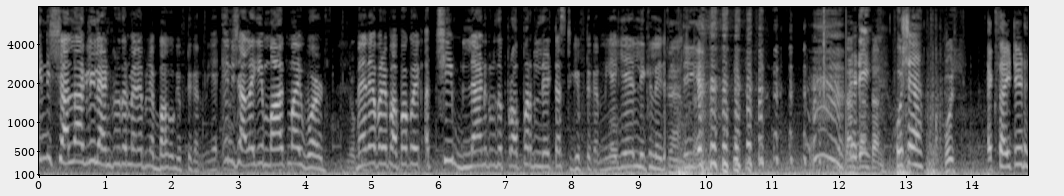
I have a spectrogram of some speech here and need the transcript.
इनशाला अगली लैंड क्रूजर मैंने अपने अब्बा को गिफ्ट करनी है। इनशाला ये मार्क माई वर्ड्स मैंने अपने पापा को एक अच्छी land cruiser proper latest gift करनी है ये लिख ले ठीक है? रेडी. खुश है? खुश. एक्साइटेड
